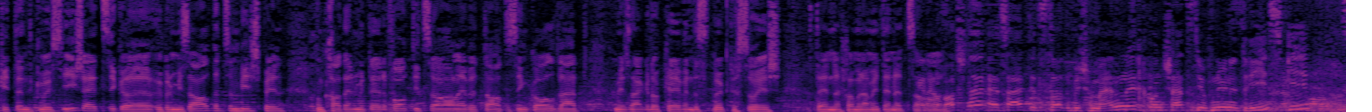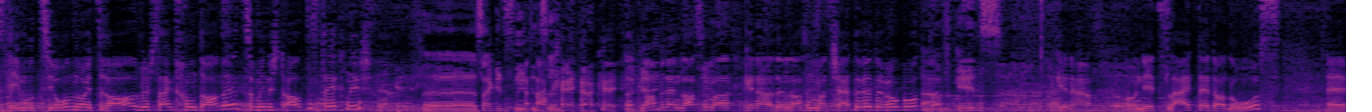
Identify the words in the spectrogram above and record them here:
gibt eine gewisse Einschätzung äh, über mein Alter zum Beispiel und kann dann mit dieser Fotozahl, eben die Daten sind Gold wert, wir sagen, okay, wenn das wirklich so ist, dann können wir auch mit diesen Zahlen. Genau, warte schnell, er sagt jetzt da, du bist männlich und schätzt dich auf 39, Emotion neutral, würdest du sagen, kommt an, zumindest alterstechnisch? Äh, sag jetzt nicht dazu. Okay, okay, okay. Aber dann lassen wir, genau, dann lassen wir chattern, den Roboter. Auf geht's. Genau. Und jetzt leitet er da los. Äh,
